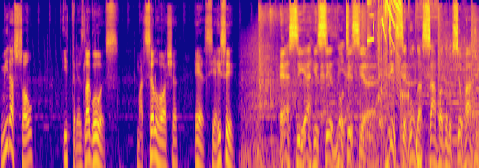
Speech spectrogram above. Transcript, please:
Mirassol e Três Lagoas. Marcelo Rocha, SRC. SRC Notícia. De segunda a sábado no seu rádio.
